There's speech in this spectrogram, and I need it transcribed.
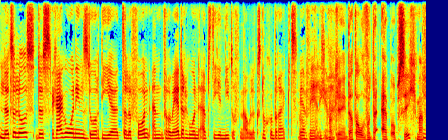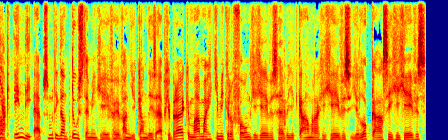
nutteloos. Dus ga gewoon eens door die uh, telefoon en verwijder gewoon de apps die je niet of nauwelijks nog gebruikt. Weer veiliger. Oké, dat al voor de app op zich. Maar vaak in die apps moet ik dan toestemming geven van je kan deze app gebruiken, maar mag ik je microfoongegevens hebben, je cameragegevens, je locatiegegevens?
